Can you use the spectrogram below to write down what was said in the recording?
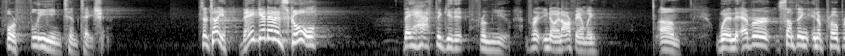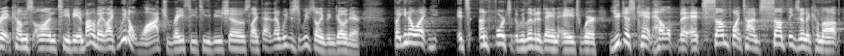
for fleeing temptation? So I'm telling you, they get it at school. They have to get it from you. For, you know, in our family, um, whenever something inappropriate comes on TV, and by the way, like we don't watch racy TV shows like that, that we just we just don't even go there. But you know what? it's unfortunate that we live in a day and age where you just can't help but at some point in time something's going to come up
